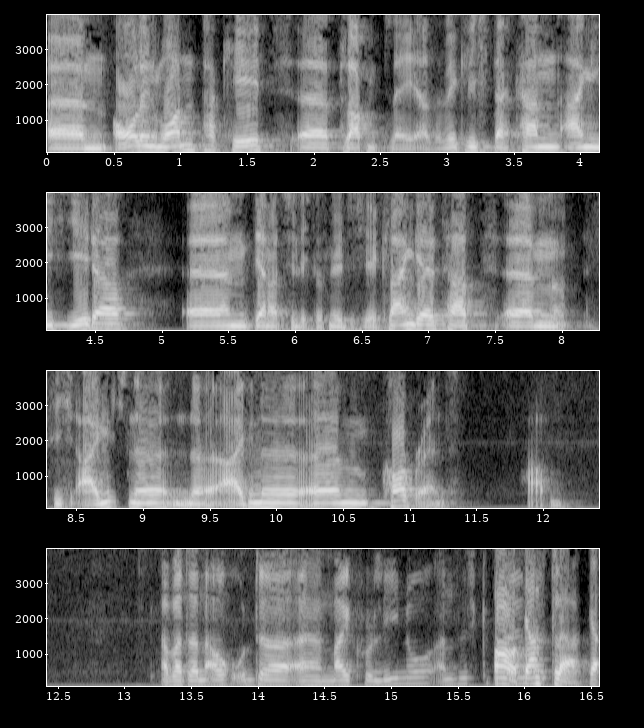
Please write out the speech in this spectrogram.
ähm, All-in-One-Paket, äh, Plug and Play. Also wirklich, da kann eigentlich jeder, ähm, der natürlich das nötige Kleingeld hat, ähm, ja. sich eigentlich eine, eine eigene ähm, Core-Brand haben. Aber dann auch unter äh, Microlino an sich gebrandet? Oh, ganz klar. Ja.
